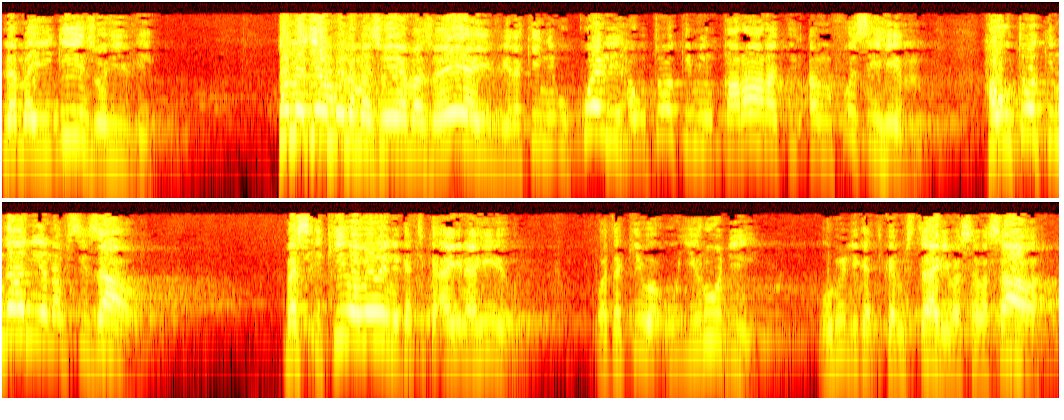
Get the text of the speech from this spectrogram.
la maigizo hivi kama jambo la mazoea mazoea hivi lakini ukweli hautoki min qararati anfusihim. Hautoki ndani ya nafsi zao. Basi ikiwa wewe ni katika aina hiyo watakiwa ujirudi urudi katika mstari wa sawasawa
